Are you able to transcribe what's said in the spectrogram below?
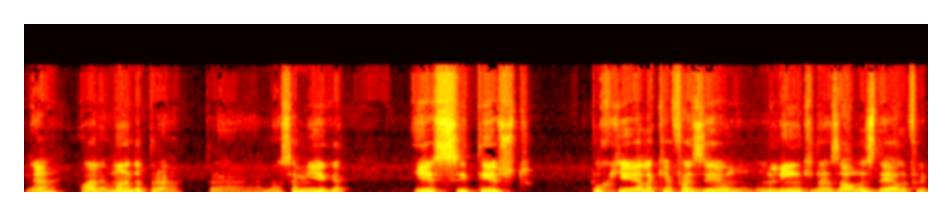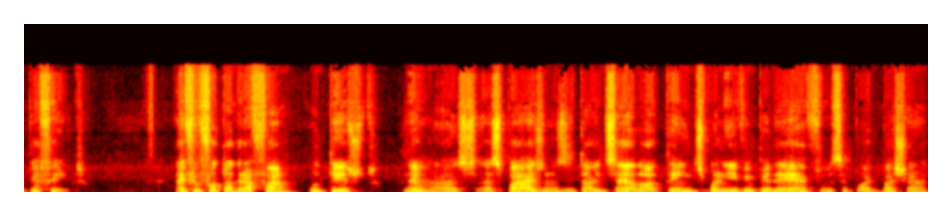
né? Olha, manda para nossa amiga esse texto, porque ela quer fazer um, um link nas aulas dela. Eu falei, perfeito. Aí fui fotografar o texto né, as, as páginas e tal, e disse a ela, ó, tem disponível em PDF, você pode baixar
